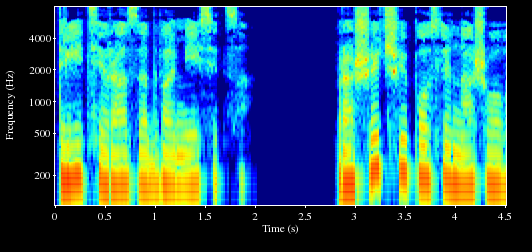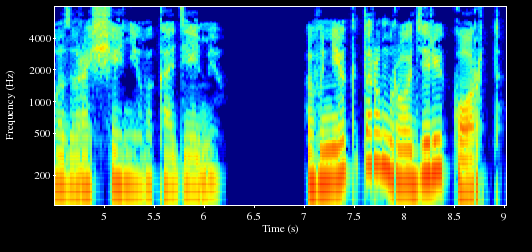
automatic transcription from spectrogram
Третий раз за два месяца, прошедший после нашего возвращения в академию. В некотором роде рекорд.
